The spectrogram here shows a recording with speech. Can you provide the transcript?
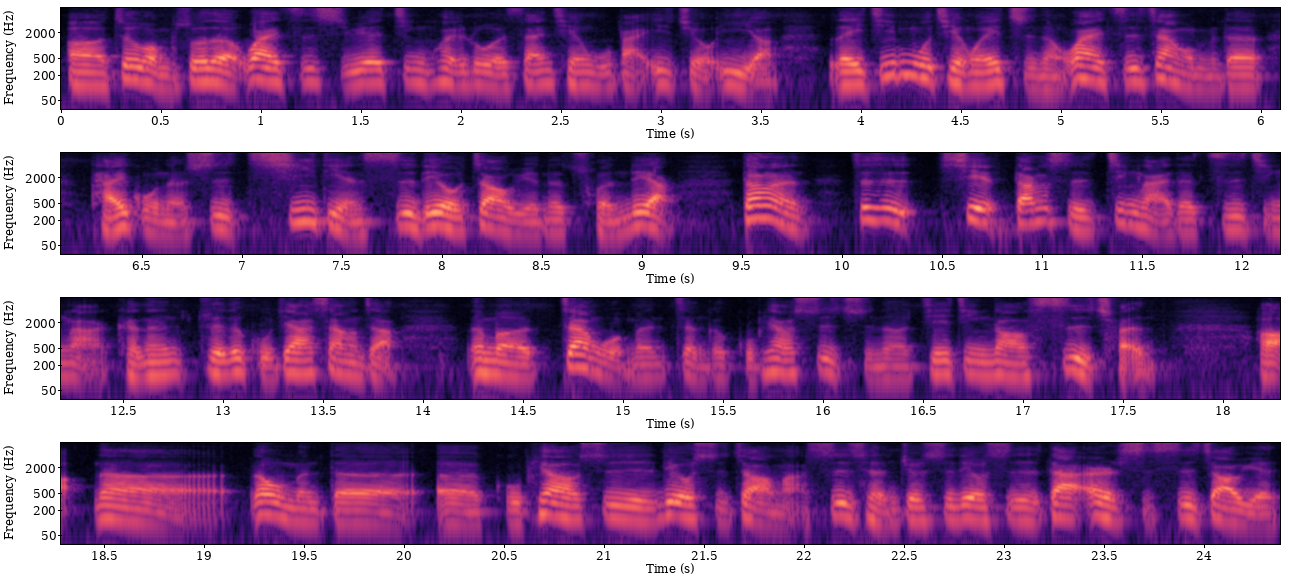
呃，这个我们说的外资十月净汇入了三千五百一九亿啊，累计目前为止呢，外资占我们的台股呢是七点四六兆元的存量。当然，这是现当时进来的资金啦，可能随着股价上涨，那么占我们整个股票市值呢接近到四成。好，那那我们的呃股票是六十兆嘛，四成就是六十，大二十四兆元，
